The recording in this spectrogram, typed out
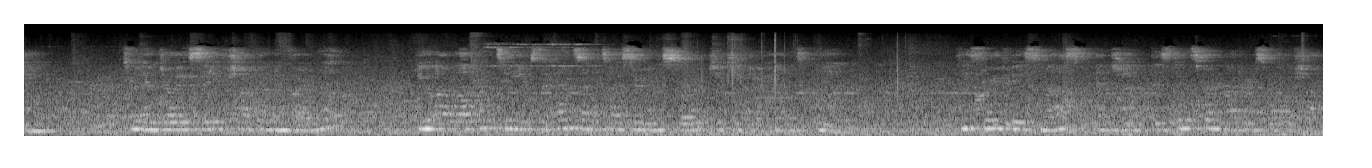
To enjoy a safe shopping environment, you are welcome to use the hand sanitizer in store to keep your hands clean. Please wear face masks and keep distance from others while shopping.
